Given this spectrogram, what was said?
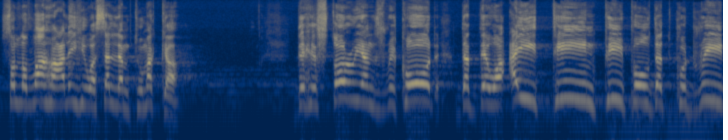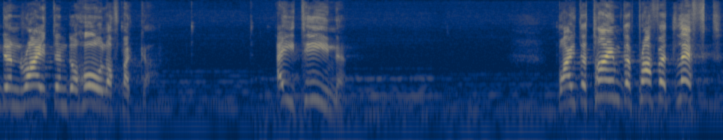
sallallahu alaihi wasallam, to Mecca, the historians record that there were 18 people that could read and write in the whole of Mecca. 18. By the time the Prophet left,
